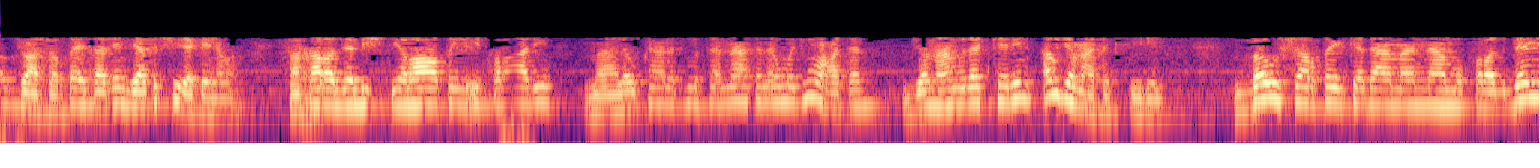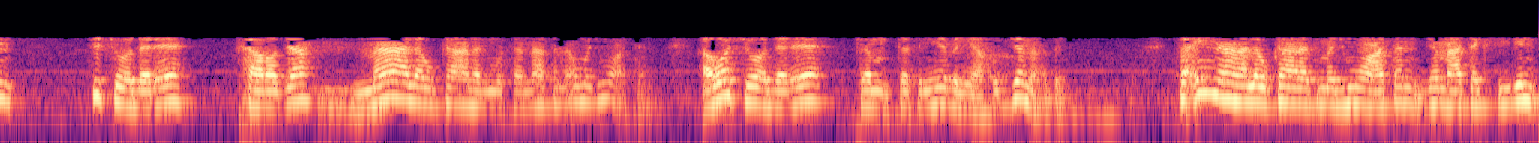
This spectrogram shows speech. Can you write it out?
أو شوار شرطين سادين جاءت الشيء كينما فخرج باشتراط الإفراد ما لو كانت مثناة أو مجموعة. جمع مذكر أو جمع تكسير. بو شرطي كذا ما مفرد بن تشودره خرج ما لو كانت مثناة أو مجموعة أو شودره كم تثنية بن ياخذ جمع بن. فإنها لو كانت مجموعة جمع تكسير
